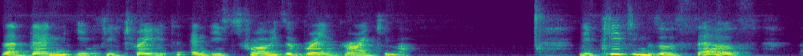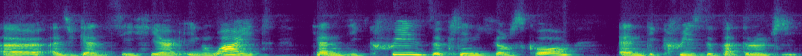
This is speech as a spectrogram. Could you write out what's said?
that then infiltrate and destroy the brain parenchyma. Depleting those cells, uh, as you can see here in white, can decrease the clinical score and decrease the pathology.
